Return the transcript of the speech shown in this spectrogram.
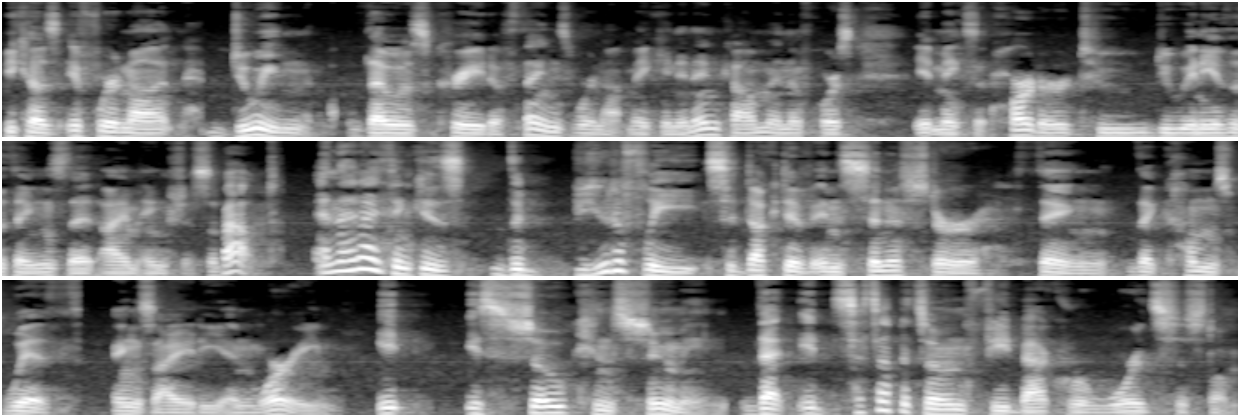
Because if we're not doing those creative things, we're not making an income. And of course, it makes it harder to do any of the things that I'm anxious about. And that I think is the beautifully seductive and sinister thing that comes with anxiety and worry. It is so consuming that it sets up its own feedback reward system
